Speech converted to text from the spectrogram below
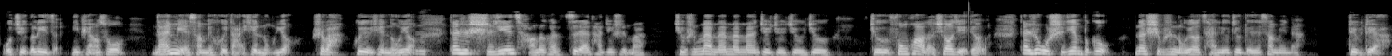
我举个例子，你比方说，难免上面会打一些农药，是吧？会有一些农药，但是时间长的话，自然它就是什么，就是慢慢慢慢就就就就就风化了，消解掉了。但如果时间不够，那是不是农药残留就留在上面呢？对不对啊？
